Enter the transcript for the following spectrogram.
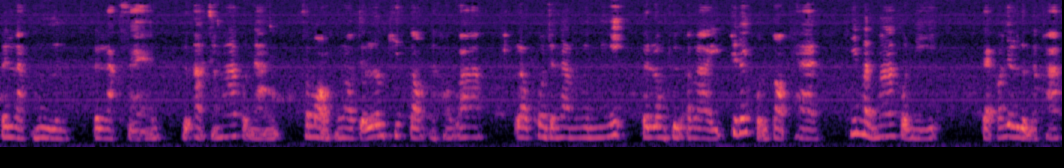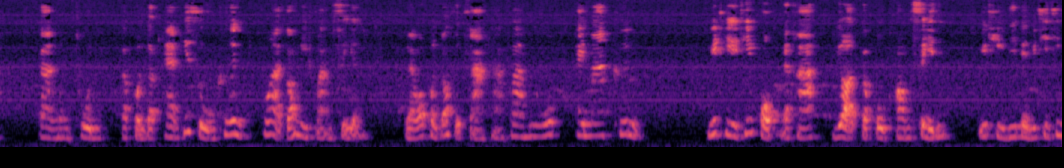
เป็นหลักหมื่น เป็นหลักแสน หรืออาจจะมากกว่านั้น สมองของเราจะเริ่มคิดต่อนะคะว่า เราควรจะนำเงินนี้ไปลงทุนอะไรที่ได้ผลตอบแทนที่มันมากกว่านี้ แต่ก็อย่าลืมนะคะ การลงทุนกับผลตอบแทนที่สูงขึ้นก็อาจต้องมีความเสี่ยงแล้วว่าคนต้องศึกษาหาความรู้ให้มากขึ้น วิธีที่ 6 นะคะ หยอดกระปุกออมสิน วิธีนี้เป็นวิธีที่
